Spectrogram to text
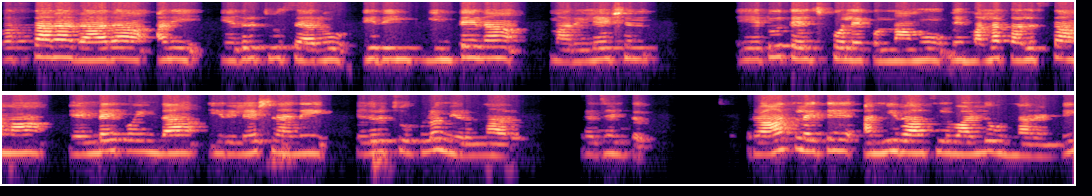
వస్తారా రారా అని ఎదురు చూశారు. ఇది ఇంతేనా మా రిలేషన్ ఎటు తెలుసుకోలేకున్నాము మేము మళ్ళా కలుస్తామా? ఎండ్ అయిపోయిందా? ఈ రిలేషన్ అని ఎదురు చూపులో మీరున్నారు. ప్రజెంట్ రాసులు అయితే అన్ని రాసుల వాళ్ళు ఉన్నారండి.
